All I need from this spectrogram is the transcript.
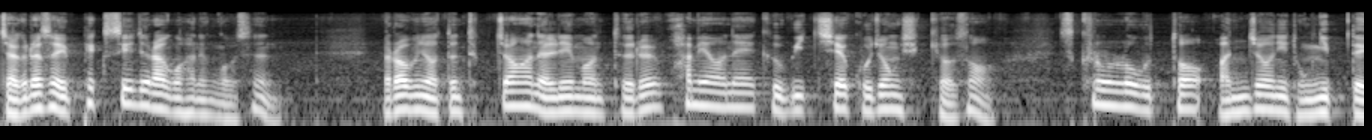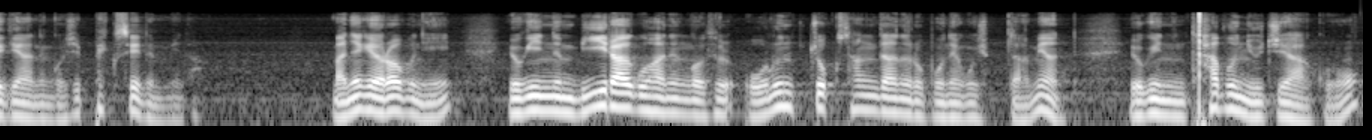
자, 그래서 이 fixed라고 하는 것은 여러분이 어떤 특정한 element를 화면의 그 위치에 고정시켜서 스크롤로부터 완전히 독립되게 하는 것이 fixed입니다. 만약에 여러분이 여기 있는 me라고 하는 것을 오른쪽 상단으로 보내고 싶다면 여기 있는 top은 유지하고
